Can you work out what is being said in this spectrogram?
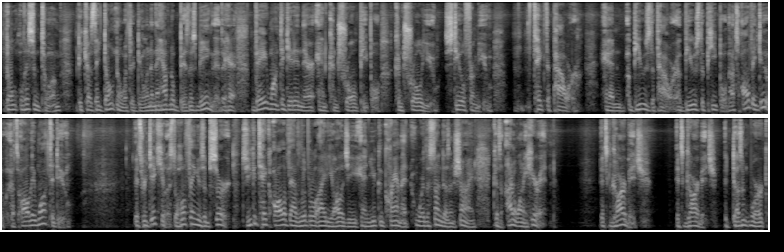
Don't listen to them because they don't know what they're doing and they have no business being there. They, they want to get in there and control people, control you, steal from you, take the power and abuse the power, abuse the people. That's all they do. That's all they want to do. It's ridiculous. The whole thing is absurd. So you can take all of that liberal ideology and you can cram it where the sun doesn't shine because I don't want to hear it. It's garbage. It's garbage. It doesn't work.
